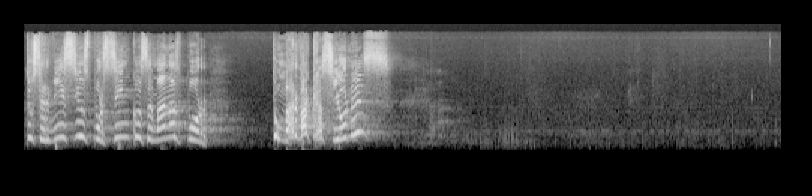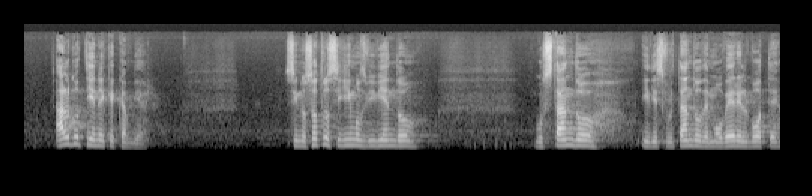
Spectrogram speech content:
tus servicios por cinco semanas por tomar vacaciones? Algo tiene que cambiar si nosotros seguimos viviendo, gustando y disfrutando de mover el bote,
